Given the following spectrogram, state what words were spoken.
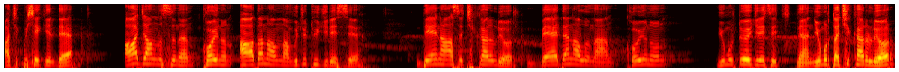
açık bir şekilde A canlısının koyunun A'dan alınan vücut hücresi DNA'sı çıkarılıyor. B'den alınan koyunun yumurta hücresinden yumurta çıkarılıyor.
